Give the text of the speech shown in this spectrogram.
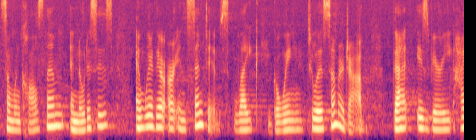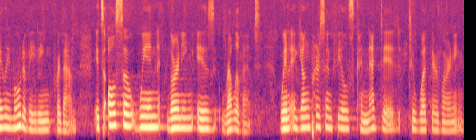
someone calls them and notices and where there are incentives like going to a summer job that is very highly motivating for them. It's also when learning is relevant, when a young person feels connected to what they're learning,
